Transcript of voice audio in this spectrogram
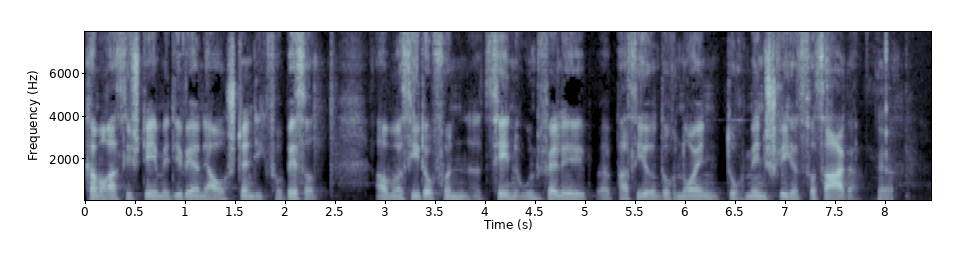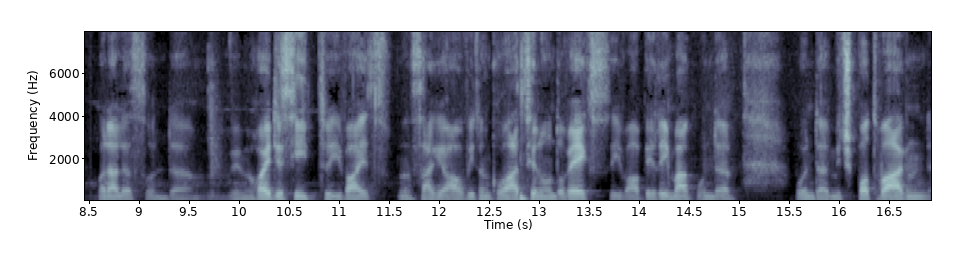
Kamerasysteme, die werden ja auch ständig verbessert. Aber man sieht auch von äh, zehn Unfälle äh, passieren durch neun durch menschliches Versagen. Ja. Und alles. Und äh, wenn man heute sieht, ich war jetzt, sage ich auch, wieder in Kroatien unterwegs, ich war bei Rimac und, äh, und äh, mit Sportwagen,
